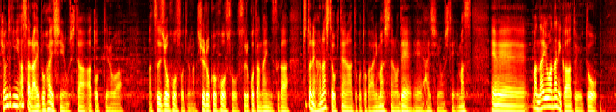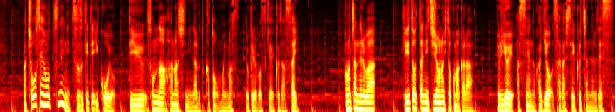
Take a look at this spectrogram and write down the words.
基本的に朝ライブ配信をした後っていうのは、まあ、通常放送というのかな収録放送をすることはないんですがちょっとね話しておきたいなってことがありましたので、えー、配信をしています。えー、まあ、内容は何かというと、まあ、挑戦を常に続けていこうよっていうそんな話になるかと思います。よければお付き合いください。このチャンネルは切り取った日常の一コマからより良い明日への鍵を探していくチャンネルです。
